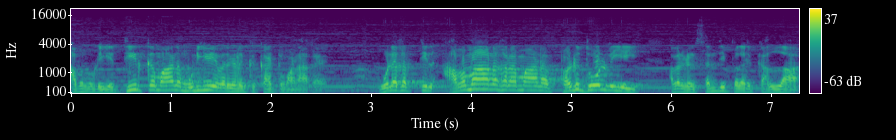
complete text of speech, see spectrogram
அவனுடைய தீர்க்கமான முடிவை அவர்களுக்கு காட்டுவானாக. உலகத்தில் அவமானகரமான படுதோல்வியை அவர்கள் சந்திப்பதற்கு அல்லாஹ்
